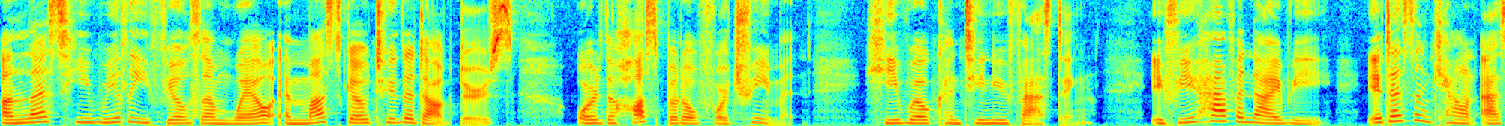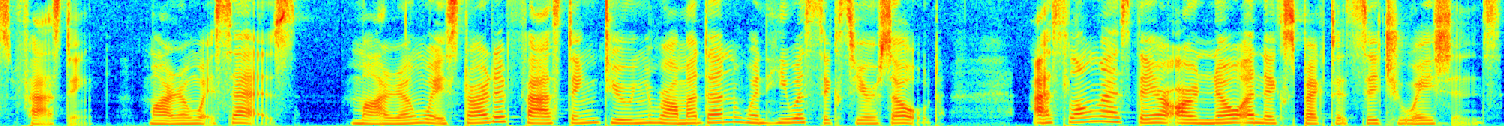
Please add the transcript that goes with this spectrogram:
unless he really feels unwell and must go to the doctors or the hospital for treatment. He will continue fasting. If you have an IV, it doesn't count as fasting, Ma Renwei says. Ma Renwei started fasting during Ramadan when he was six years old. As long as there are no unexpected situations,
